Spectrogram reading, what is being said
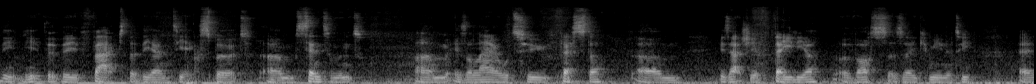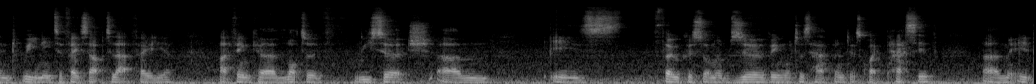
the, the, the fact that the anti expert um, sentiment um, is allowed to fester um, is actually a failure of us as a community, and we need to face up to that failure. I think a lot of research um, is focused on observing what has happened. It's quite passive. Um, it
